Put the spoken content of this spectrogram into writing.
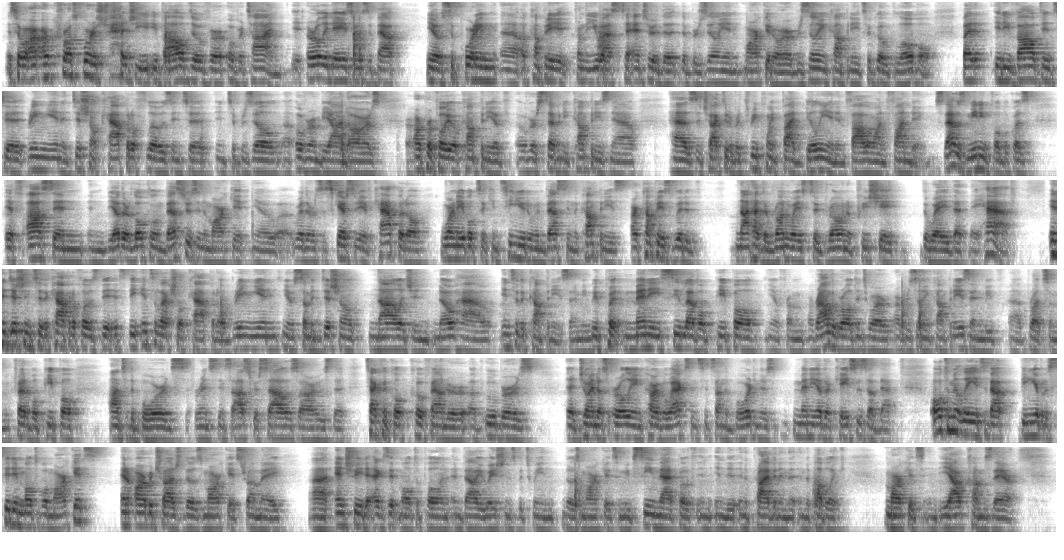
And so our, our, cross-border strategy evolved over over time. Early days it was about you know supporting uh, a company from the U.S. to enter the, the Brazilian market or a Brazilian company to go global. But it evolved into bringing in additional capital flows into into Brazil uh, over and beyond ours our portfolio company of over 70 companies now has attracted over 3.5 billion in follow-on funding. So that was meaningful because if us and, and the other local investors in the market, you know, uh, where there was a scarcity of capital, weren't able to continue to invest in the companies, our companies would have not had the runways to grow and appreciate the way that they have in addition to the capital flows, it's the intellectual capital, bringing in you know some additional knowledge and know-how into the companies. I mean, we've put many C-level people you know from around the world into our, our Brazilian companies, and we've uh, brought some incredible people onto the boards. For instance, Oscar Salazar, who's the technical co-founder of Uber's, uh, joined us early in CargoX and sits on the board. And there's many other cases of that. Ultimately, it's about being able to sit in multiple markets and arbitrage those markets from a uh, entry to exit multiple and, and, valuations between those markets. And we've seen that both in, in, the, in the private and the, in the public markets and the outcomes there.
